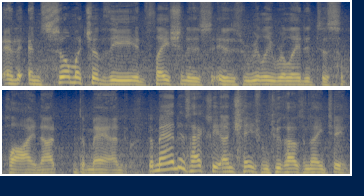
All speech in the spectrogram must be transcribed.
and and so much of the inflation is is really related to supply, not demand. Demand is actually unchanged from 2019.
